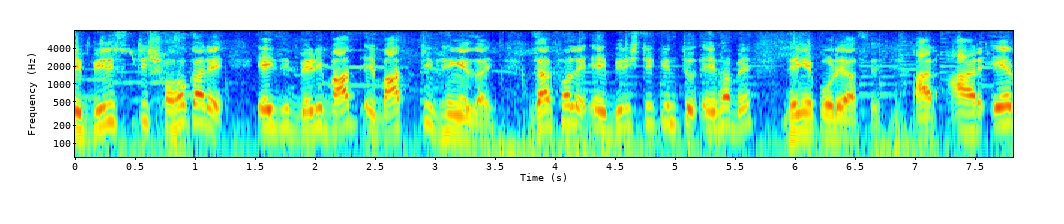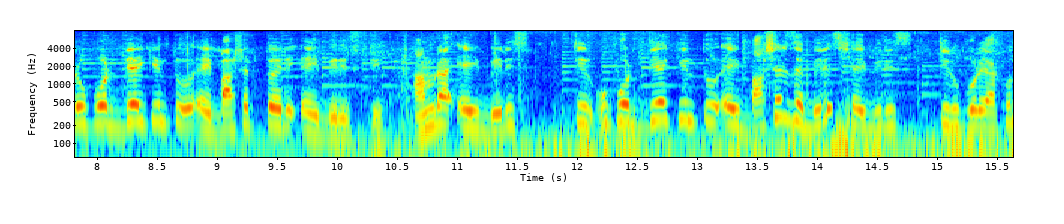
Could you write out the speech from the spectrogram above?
এই ব্রিজটি সহকারে এই যে বেড়ি বাঁধ, এই বাঁধটি ভেঙে যায়। যার ফলে এই ব্রিজটি কিন্তু এইভাবে ভেঙে পড়ে আছে। আর আর এর উপর দিয়েই কিন্তু এই বাঁশের তৈরি এই ব্রিজটি। আমরা এই ব্রিজটির উপর দিয়ে কিন্তু এই বাঁশের যে ব্রিজ, সেই ব্রিজটির উপরে এখন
